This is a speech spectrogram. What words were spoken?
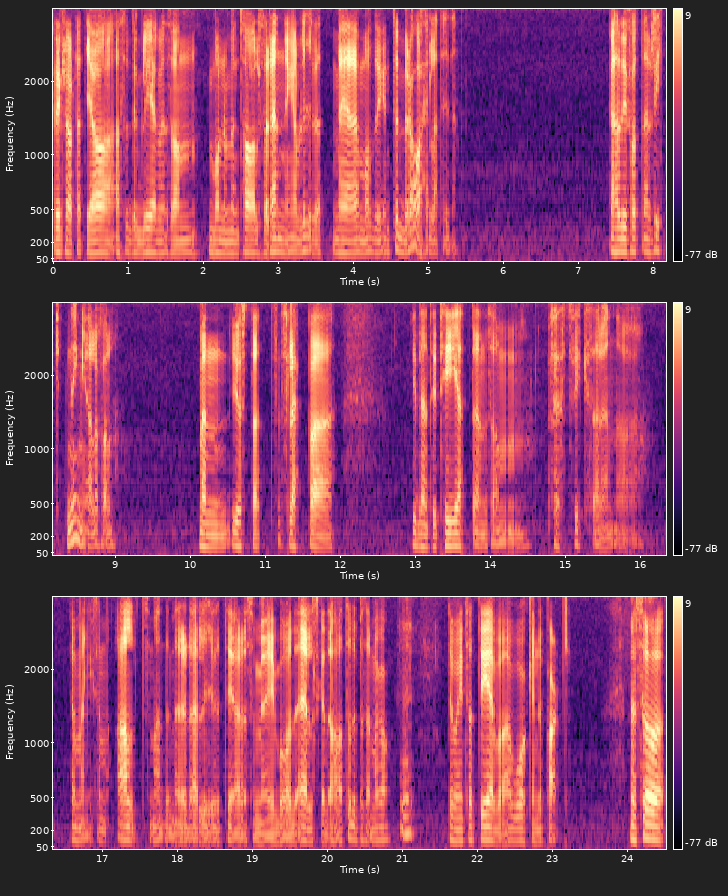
För det är klart att jag, alltså det blev en sån monumental förändring av livet. Men jag mådde ju inte bra hela tiden. Jag hade ju fått en riktning i alla fall. Men just att släppa identiteten som festfixaren och ja, men liksom allt som hade med det där livet att göra som jag ju både älskade och hatade på samma gång. Mm. Det var inte så att det var walk in the park. Men så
